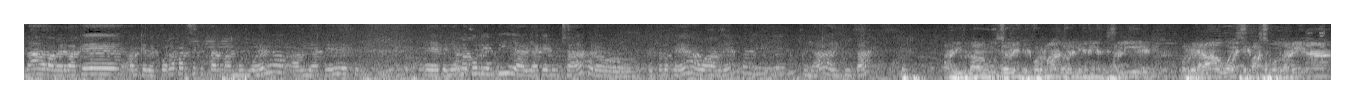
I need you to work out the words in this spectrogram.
Nada, la verdad que, aunque de fuera parece que está el mar muy bueno, había que. Eh, tenía una corrientilla y había que luchar, pero esto es lo que es, agua abierta y, y nada, disfrutar. Has disfrutado mucho de este formato en el que tenías que salir, volver al agua, ese paso por la arena.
